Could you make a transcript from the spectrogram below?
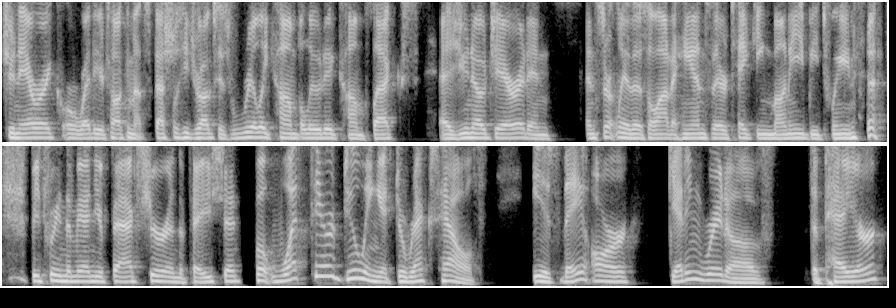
generic or whether you're talking about specialty drugs, is really convoluted, complex, as you know, Jared. And and certainly there's a lot of hands there taking money between between the manufacturer and the patient. But what they're doing at DiRx Health is they are getting rid of the payer,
